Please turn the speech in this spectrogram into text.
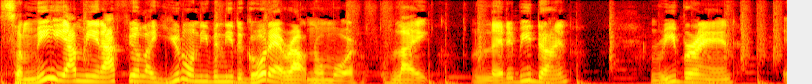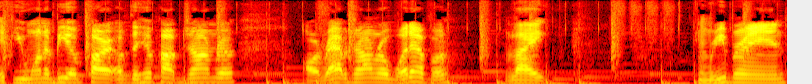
to me, I mean, I feel like you don't even need to go that route no more. Like, let it be done, rebrand. If you want to be a part of the hip hop genre or rap genre, whatever, like rebrand,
